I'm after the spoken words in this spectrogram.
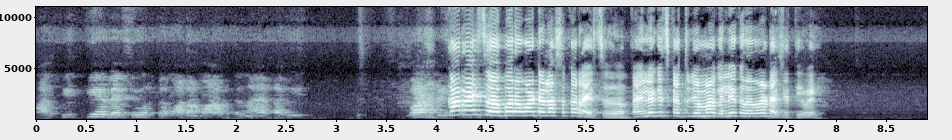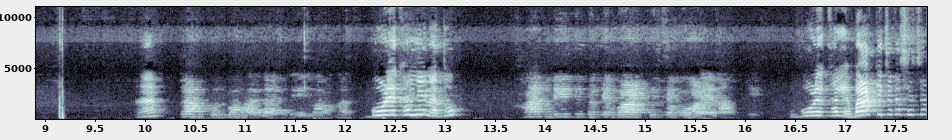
आणि ती केल्याशिवाय तर मला मार्ग नाही. आता भांडी करायचं बरं वाटेल असं करायचं. काय लगेच काय तुझ्या मागे लेकरं रडायचे ते वय हा? टाकून बघायला लागली मला गोळी खाल्ली ना तू? खाल्ली तिथं त्या बाकीच्या गोळ्या गोळी खाल्ले. बाकीच्या कशाच्या?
